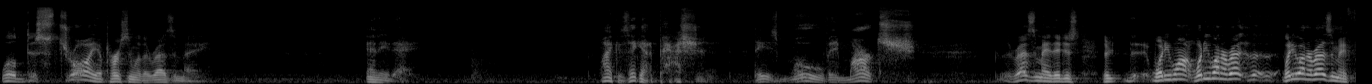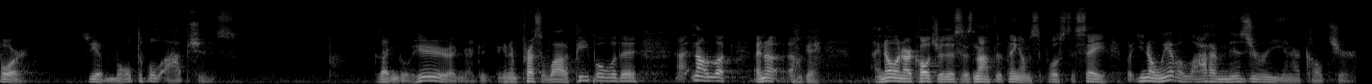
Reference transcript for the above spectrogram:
will destroy a person with a resume any day. Why? Because they got a passion. They just move, they march. The resume, they just, what do you want? What do you want a, re- what do you want a resume for? So you have multiple options. Because I can go here, I can, I can, impress a lot of people with it. Uh, no, look, I know, okay, I know in our culture this is not the thing I'm supposed to say, but you know, we have a lot of misery in our culture.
